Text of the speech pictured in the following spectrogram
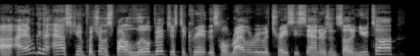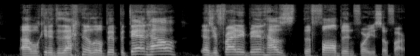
Uh, I am going to ask you and put you on the spot a little bit just to create this whole rivalry with Tracy Sanders in Southern Utah. Uh, we'll get into that in a little bit. But Dan, how has your Friday been? How's the fall been for you so far?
